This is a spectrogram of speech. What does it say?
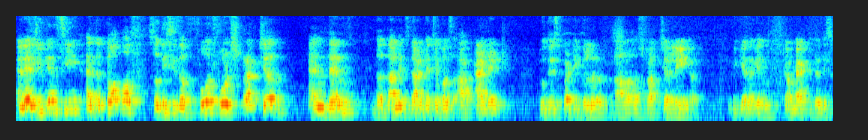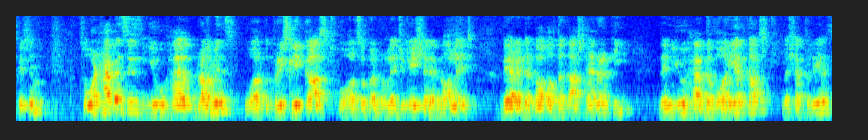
And as you can see at the top of, so this is a four-fold structure and then the Dalits, the untouchables are added to this particular uh, structure later. We can again come back to the discussion. So what happens is you have Brahmins who are the priestly caste who also control education and knowledge they are at the top of the caste hierarchy. Then you have the warrior caste, the Kshatriyas.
